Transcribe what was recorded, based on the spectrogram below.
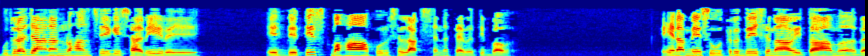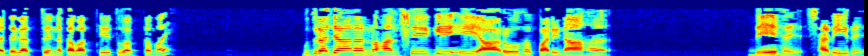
බුදුරජාණන් වහන්සේගේ ශරීරයේ ඒ දෙතිස් මහා පුරුෂ ලක්ෂණ පැවති බව. එහෙනම් මේ සූත්‍ර දේශනාව ඊටාම වැදගත් වෙන්න තවත් හේතුවක් තමයි බුදුරජාණන් වහන්සේගේ ඒ ආරෝහ පරිණාහ දේහය ශරීරය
